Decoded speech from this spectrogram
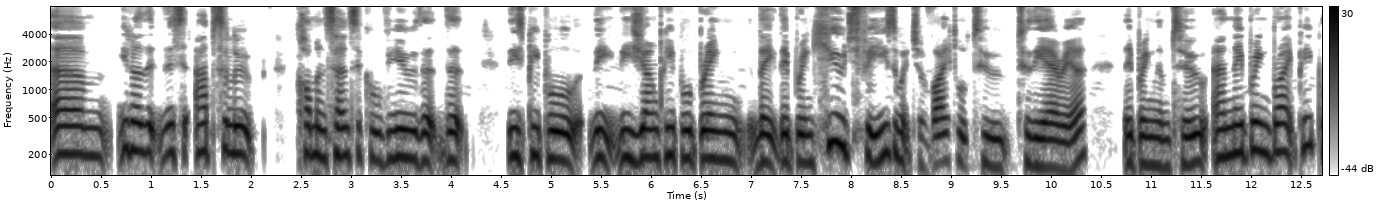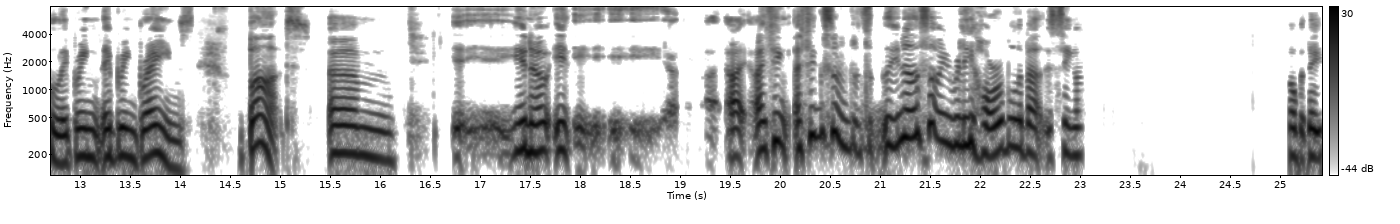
um, you know th- this absolute commonsensical view that that these people the, these young people bring they, they bring huge fees which are vital to to the area they bring them to and they bring bright people they bring they bring brains. But um you know it, it I, I think I think of you know there's something really horrible about this thing oh, but they,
